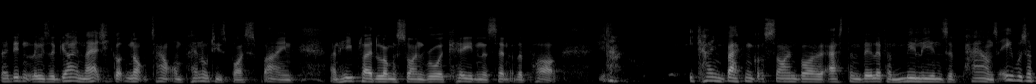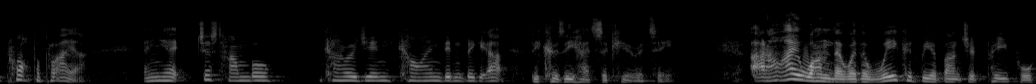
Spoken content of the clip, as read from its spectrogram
they, didn't lose a game. They actually got knocked out on penalties by Spain, and he played alongside Roy Keane in the centre of the park. You know, he came back and got signed by Aston Villa for millions of pounds. He was a proper player, and yet just humble, encouraging, kind, didn't big it up because he had security. And I wonder whether we could be a bunch of people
